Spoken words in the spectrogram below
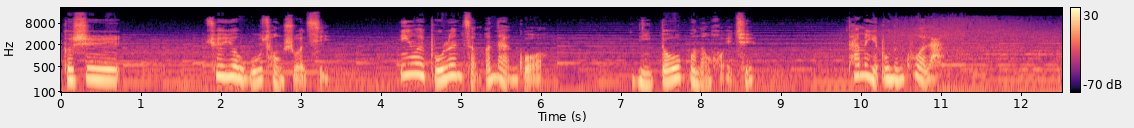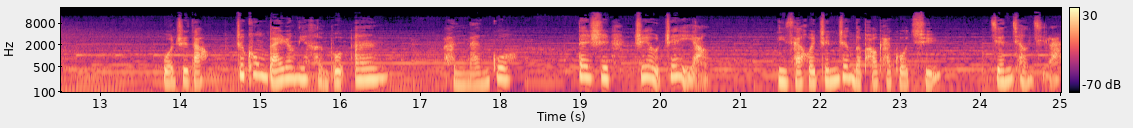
可是，却又无从说起，因为不论怎么难过，你都不能回去。他们也不能过来。我知道这空白让你很不安，很难过，但是只有这样，你才会真正的抛开过去，坚强起来。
